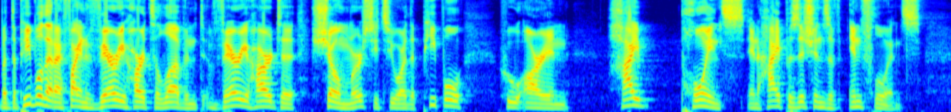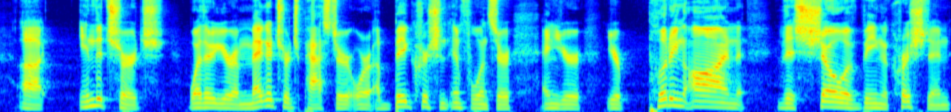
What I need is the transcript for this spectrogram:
But the people that I find very hard to love and very hard to show mercy to are the people who are in high points in high positions of influence uh, in the church. Whether you're a mega church pastor or a big Christian influencer, and you're you're putting on this show of being a Christian,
